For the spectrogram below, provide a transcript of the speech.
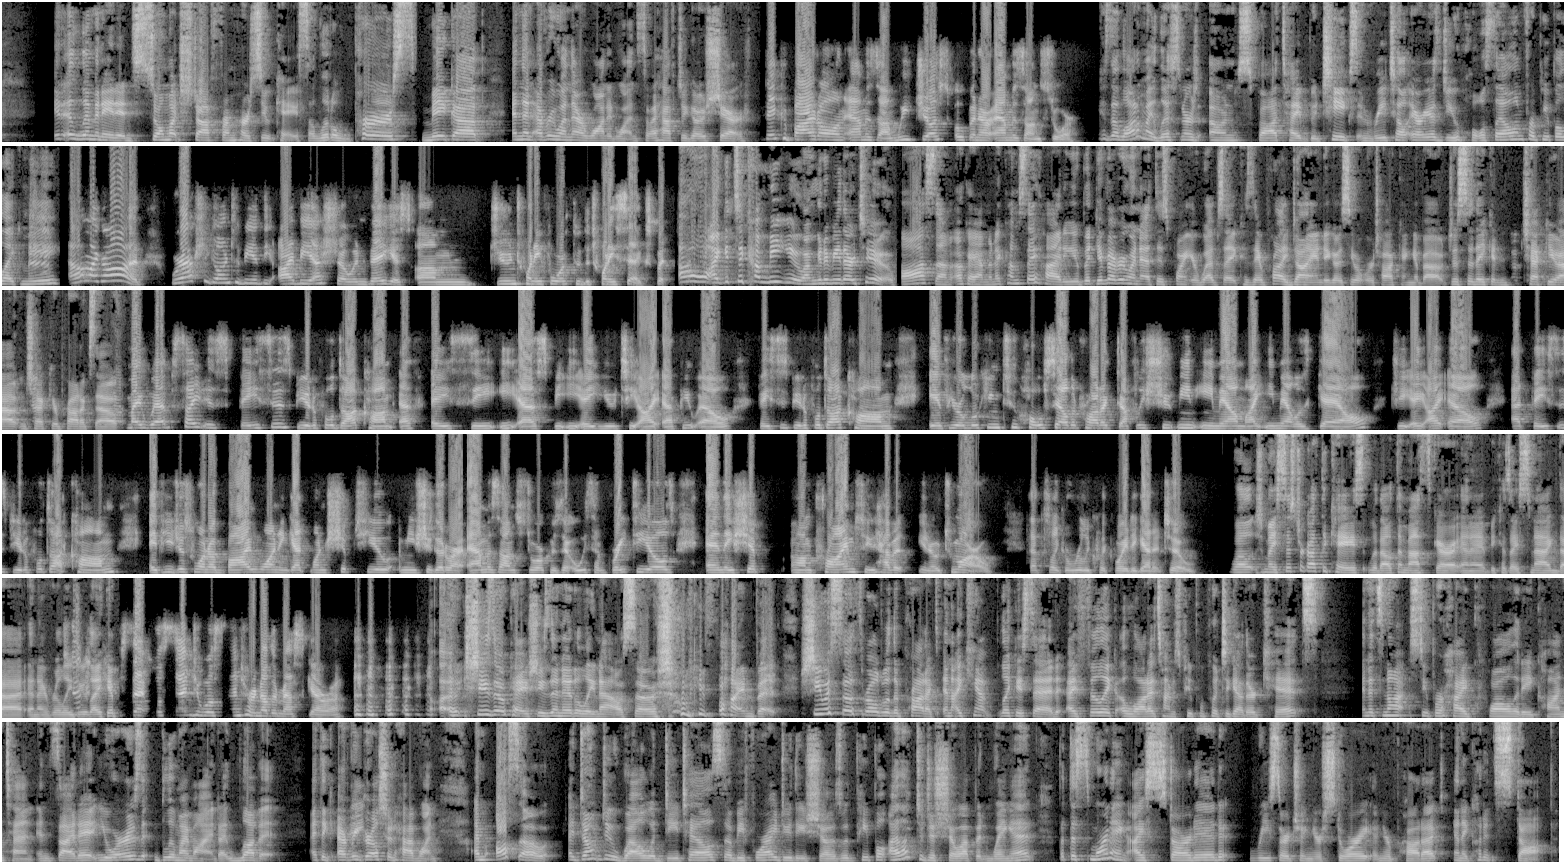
it eliminated so much stuff from her suitcase a little purse, makeup, and then everyone there wanted one. So I have to go share. They could buy it all on Amazon. We just opened our Amazon store. Because a lot of my listeners own spa type boutiques in retail areas. Do you wholesale them for people like me? Oh my God. We're actually going to be at the IBS show in Vegas um, June 24th through the 26th. But Oh, I get to come meet you. I'm going to be there too. Awesome. Okay, I'm going to come say hi to you. But give everyone at this point your website because they're probably dying to go see what we're talking about just so they can check you out and check your products out. My website is facesbeautiful.com, F A C E S B E A U T I F U L, facesbeautiful.com. If you're looking to wholesale the product, definitely shoot me an email. My email is gail, G A I L, at facesbeautiful.com. If you just want to buy one and get one shipped to you, I mean, you should go to our Amazon store because they always have great deals and they ship um, Prime, so you have it, you know, tomorrow. That's like a really quick way to get it too. Well, my sister got the case without the mascara in it because I snagged that, and I really do like it. We'll send you. We'll send her another mascara. uh, she's okay. She's in Italy now, so she'll be fine. But she was so thrilled with the product, and I can't. Like I said, I feel like a lot of times people put together kits, and it's not super high quality content inside it. Yours blew my mind. I love it. I think every girl should have one. I'm also, I don't do well with details. So before I do these shows with people, I like to just show up and wing it. But this morning, I started researching your story and your product, and I couldn't stop.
